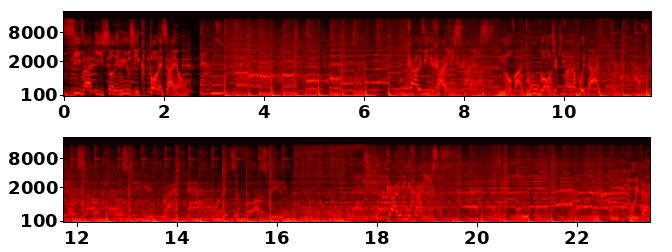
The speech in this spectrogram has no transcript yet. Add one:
Viva i Sony Music polecają. Calvin Harris. Nowa, długo oczekiwana płyta. Calvin Harris. Płyta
